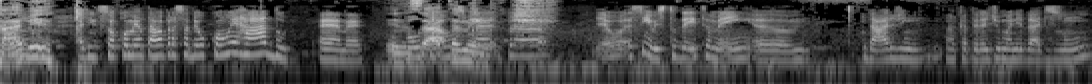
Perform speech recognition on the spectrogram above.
Sabe? a gente só comentava pra saber o quão errado é, né? Exatamente. pra, pra- eu assim, eu estudei também ahn, Darwin na cadeira de Humanidades 1.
